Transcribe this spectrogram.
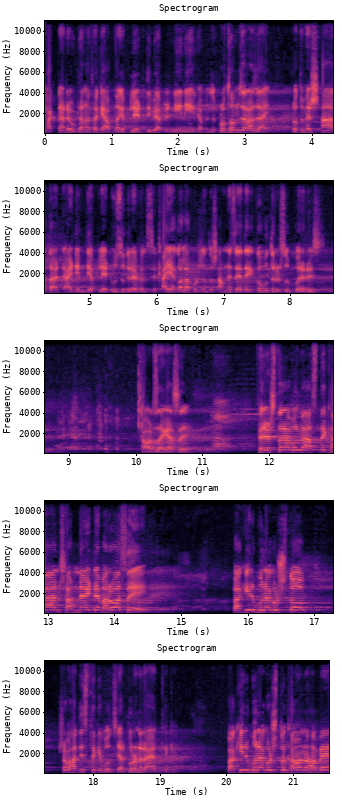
ঢাকনাটা উঠানো থাকে, আপনাকে প্লেট দিবে, আপনি নিয়ে নিয়ে খাবেন। প্রথম যারা যায় প্রথমে সাত আট আইটেম দিয়ে প্লেট উঁচু করে ফেলছে। খাইয়া গলা পর্যন্ত সামনে যাই দেখে কবুতরের সুপ করে রয়েছে খাওয়ার জায়গা আছে? ফেরেশতারা বলবে আস্তে খান সামনে আইটেম আরও আছে। পাখির ভুনা গোস্ত সব হাদিস থেকে বলছি আর কোরআনের আয়াত থেকে। পাখির ভুনা গোস্ত খাওয়ানো হবে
